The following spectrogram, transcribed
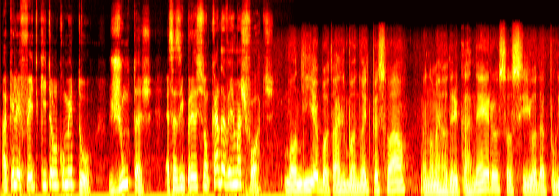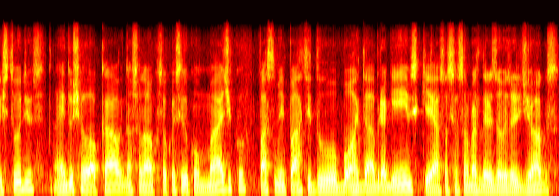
aquele efeito que Ítalo comentou. Juntas, essas empresas estão cada vez mais fortes. Bom dia, boa tarde, boa noite, pessoal. Meu nome é Rodrigo Carneiro, sou CEO da Pug Studios. Na indústria local e nacional, sou conhecido como Mágico. Faço também parte do board da Abra Games, que é a Associação Brasileira de Desenvolvedores de Jogos.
